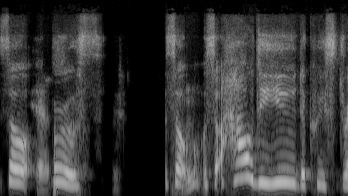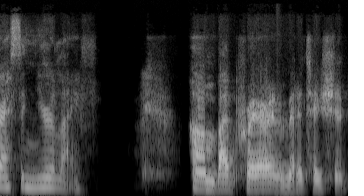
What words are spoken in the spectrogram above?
So, yes. Bruce, so mm-hmm. so how do you decrease stress in your life? Um, by prayer and meditation.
